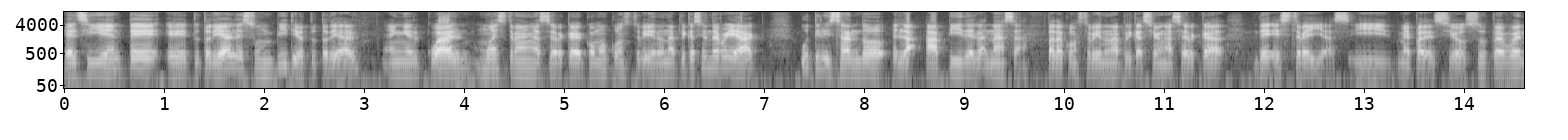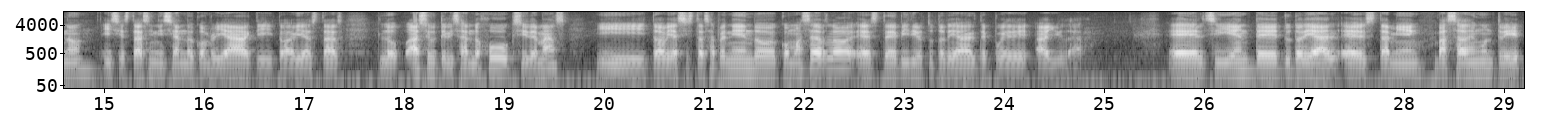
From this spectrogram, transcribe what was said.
El siguiente eh, tutorial es un video tutorial en el cual muestran acerca de cómo construir una aplicación de React utilizando la API de la NASA para construir una aplicación acerca de estrellas y me pareció súper bueno y si estás iniciando con React y todavía estás lo hace utilizando hooks y demás y todavía si estás aprendiendo cómo hacerlo este video tutorial te puede ayudar. El siguiente tutorial es también basado en un tweet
